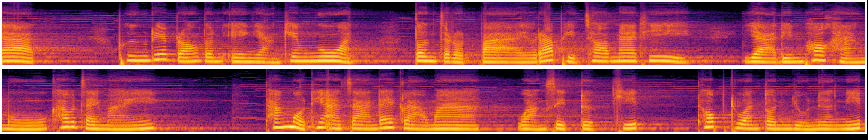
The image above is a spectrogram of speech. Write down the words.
ยาท พึงเรียกร้องตนเองอย่างเข้มงวด ต้นจรดปลายรับผิดชอบหน้าที่ อย่าดินพอกหางหมูเข้าใจไหม ทั้งหมดที่อาจารย์ได้กล่าวมา หวางสิทธิ์ตรึกคิด ทบทวนตนอยู่เนืองนิด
